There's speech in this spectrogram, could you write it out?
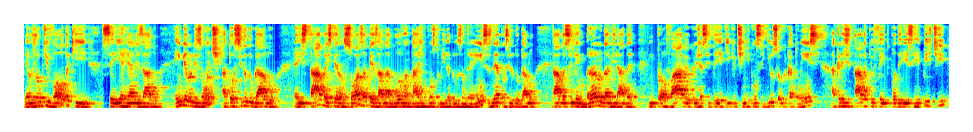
É o jogo de volta que seria realizado em Belo Horizonte. A torcida do Galo é, estava esperançosa, apesar da boa vantagem construída pelos andreenses. Né? A torcida do Galo estava se lembrando da virada improvável que eu já citei aqui, que o time conseguiu sobre o Catuense. Acreditava que o feito poderia se repetir.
